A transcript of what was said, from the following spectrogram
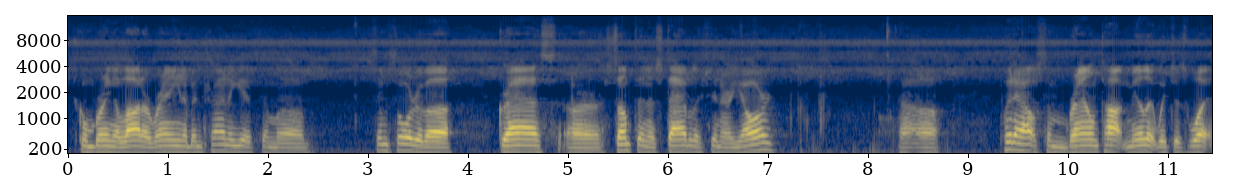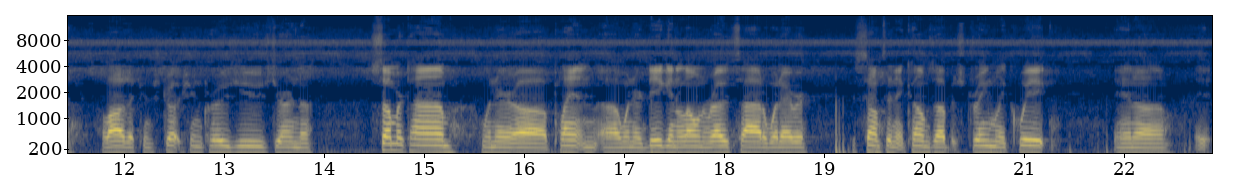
It's going to bring a lot of rain. I've been trying to get some uh, some sort of a grass or something established in our yard. Uh, put out some brown top millet, which is what a lot of the construction crews use during the summertime when they're uh, planting, uh, when they're digging along the roadside or whatever. It's something that comes up extremely quick and uh, it,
